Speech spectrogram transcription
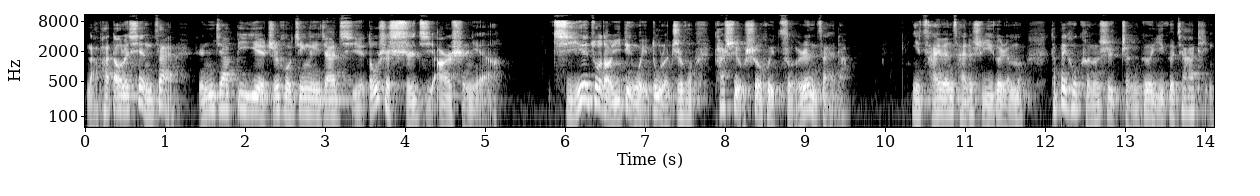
哪怕到了现在，人家毕业之后进了一家企业，都是十几二十年啊。企业做到一定维度了之后，它是有社会责任在的。你裁员裁的是一个人吗？它背后可能是整个一个家庭，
